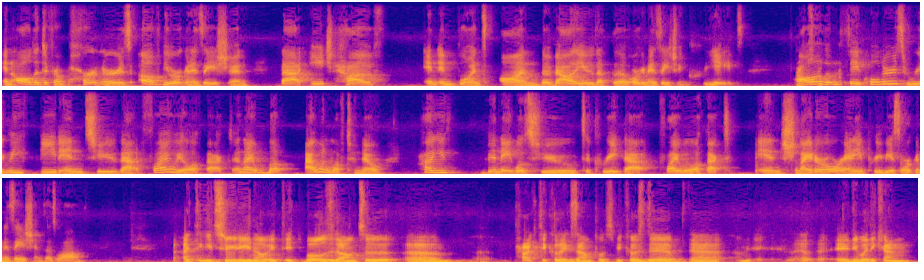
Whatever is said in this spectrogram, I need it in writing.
and all the different partners of the organization that each have an influence on the value that the organization creates. All of those stakeholders really feed into that flywheel effect. And I would love I would love to know how you've been able to to create that flywheel effect in Schneider or any previous organizations as well. I think it's really, you know, it, it boils down to um, practical examples because the uh, I mean, anybody can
